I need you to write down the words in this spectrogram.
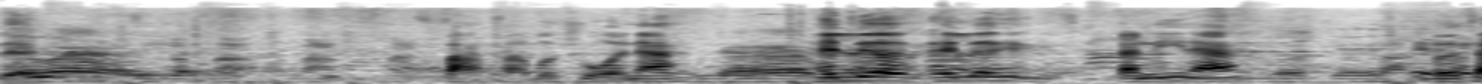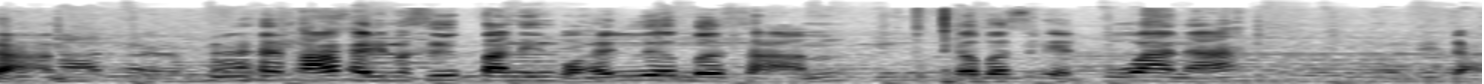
เลยว่าฝากฝากเบอร์ชัวร์นะครับให้เลือกให้เลือกตานี้นะโอเคเบอร์สามถ้าใครมาซื้อปลานินบอกให้เลือกเบอร์สามกับเบอร์สิบเอ็ดผู้ว่านะดีจ้ะ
